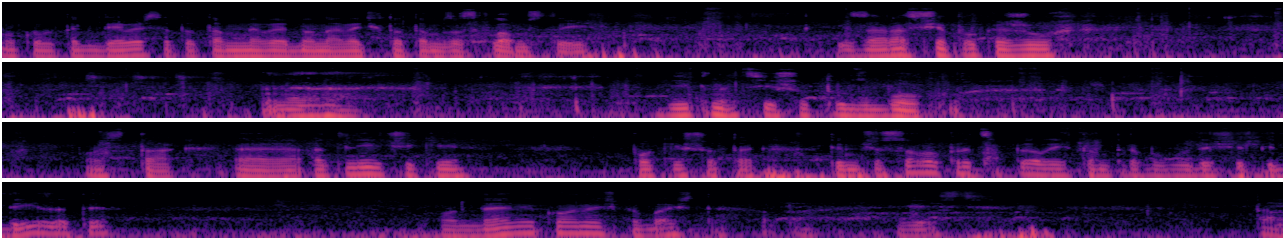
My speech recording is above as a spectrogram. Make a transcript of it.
ну коли так дивишся, то там не видно навіть хто там за склом стоїть. І зараз ще покажу е, вікна ці, що тут збоку. Ось так. Е, Отлівчики поки що так тимчасово прицепили, їх там треба буде ще підрізати. Одне віконечко, бачите? Опа, є. Там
